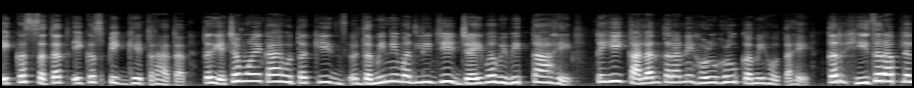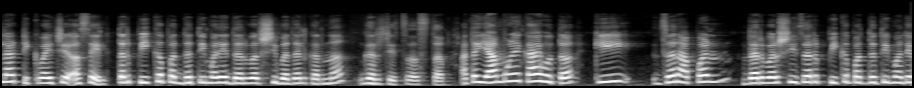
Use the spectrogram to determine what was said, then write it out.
एकच सतत एकच पीक घेत राहतात. तर याच्यामुळे काय होतं की ज- जमिनीमधली जी जैवविविधता आहे ते ही कालांतराने हळूहळू कमी होत आहे. तर ही जर आपल्याला टिकवायची असेल तर पीक पद्धतीमध्ये दरवर्षी बदल करणं गरजेचं असतं. आता यामुळे काय होतं की जर आपण दरवर्षी जर पीक पद्धतीमध्ये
